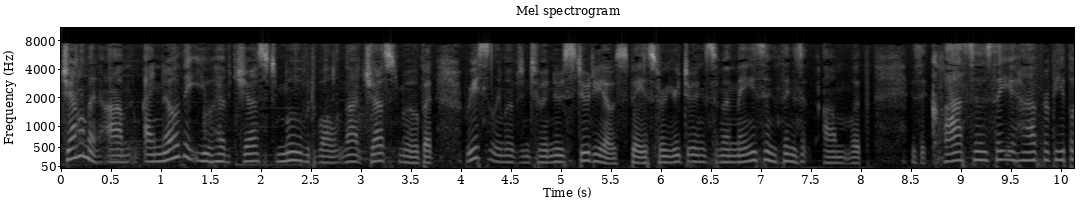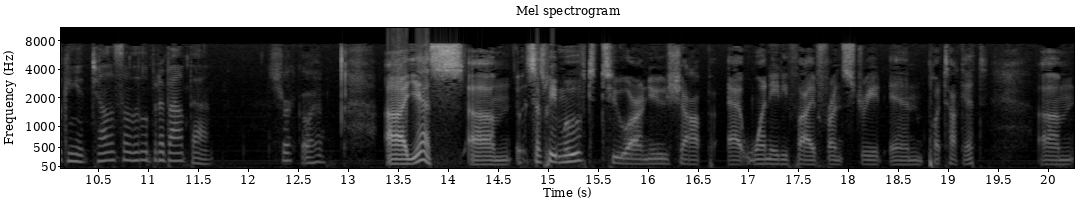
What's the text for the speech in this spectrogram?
gentlemen, um, I know that you have just moved, well, not just moved, but recently moved into a new studio space where you're doing some amazing things um, with, is it classes that you have for people? Can you tell us a little bit about that? Sure, go ahead. Uh, yes. Um, since we moved to our new shop at 185 Front Street in Pawtucket, um,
